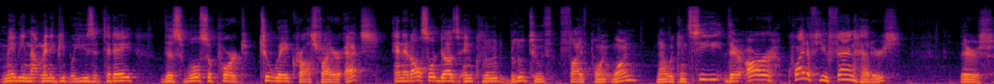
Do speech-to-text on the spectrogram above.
maybe not many people use it today, this will support two-way Crossfire X, and it also does include Bluetooth 5.1. Now we can see there are quite a few fan headers. There's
